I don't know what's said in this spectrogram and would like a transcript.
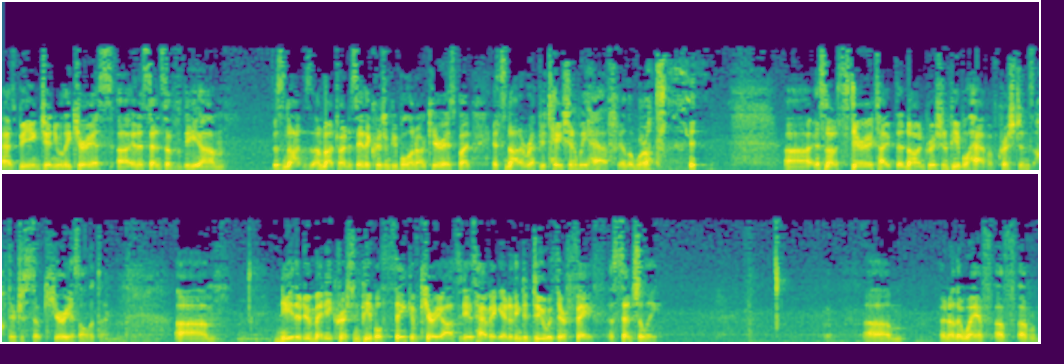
as being genuinely curious uh, in a sense of the. Um, this is not. I'm not trying to say that Christian people are not curious, but it's not a reputation we have in the world. uh, it's not a stereotype that non-Christian people have of Christians. Oh, they're just so curious all the time. Um, Neither do many Christian people think of curiosity as having anything to do with their faith, essentially. Um, another way of, of, of,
